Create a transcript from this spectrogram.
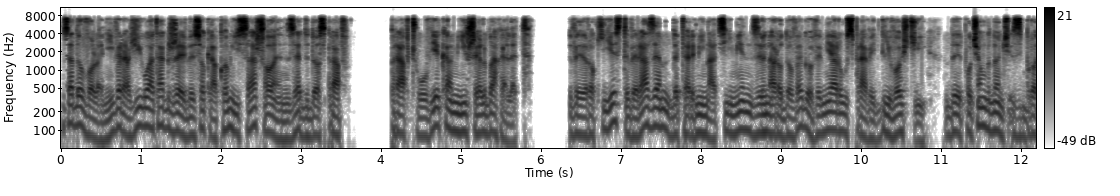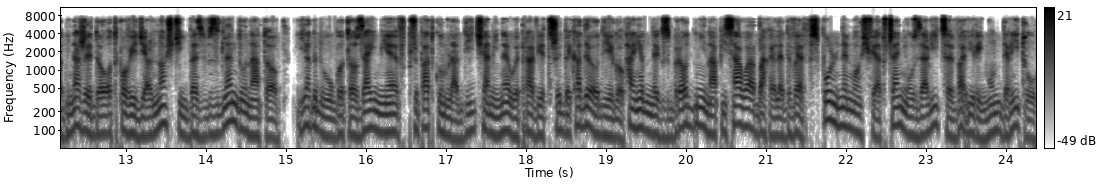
Zadowoleni wyraziła także wysoka komisarz ONZ do spraw praw człowieka Michelle Bachelet. Wyrok jest wyrazem determinacji międzynarodowego wymiaru sprawiedliwości, by pociągnąć zbrodniarzy do odpowiedzialności bez względu na to, jak długo to zajmie. W przypadku Mladicia minęły prawie trzy dekady od jego haniebnych zbrodni napisała Bachelet we wspólnym oświadczeniu z Alice Vairi Munderitu,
